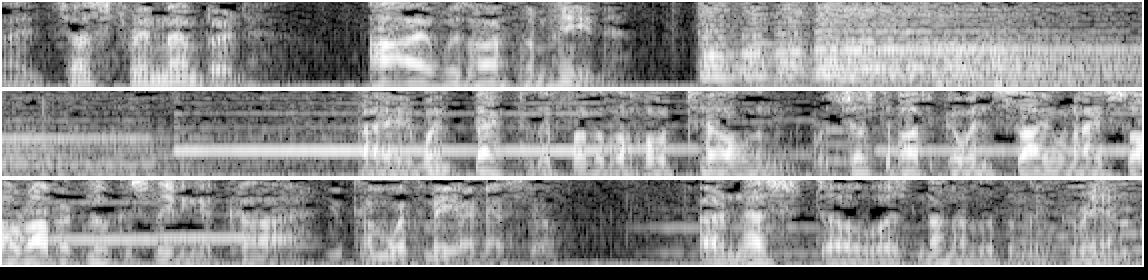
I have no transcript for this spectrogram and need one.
I just remembered I was Arthur Meade. I went back to the front of the hotel and was just about to go inside when I saw Robert Lucas leading a car. You come with me, Ernesto. Ernesto was none other than the grin.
